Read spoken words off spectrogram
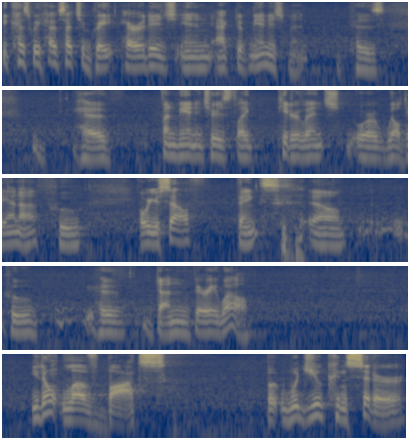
Because we have such a great heritage in active management. Because we have fund managers like Peter Lynch or Will Danoff who, or yourself, thanks, um, who have done very well. You don't love bots, but would you consider,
